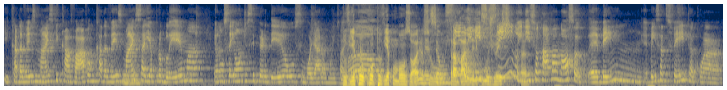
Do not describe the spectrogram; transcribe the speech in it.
e cada vez mais que cavavam, cada vez Uhum. mais saía problema. Eu não sei onde se perdeu, se molharam muito a Tu via, com, mão. com- tu via com bons olhos Esse é o um- trabalho sim, no dele início, como juiz? Sim, no É. início eu tava, nossa, é, bem, é, bem satisfeita com a,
